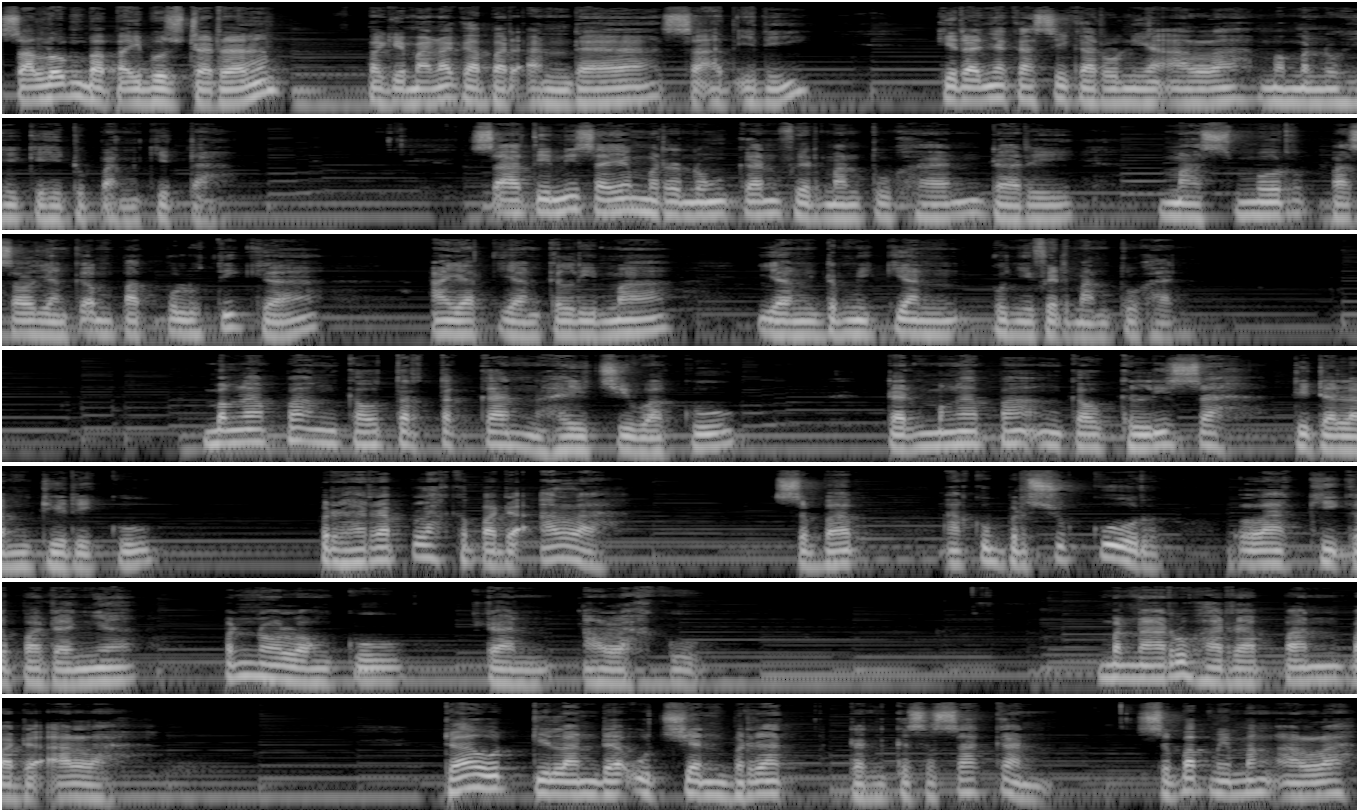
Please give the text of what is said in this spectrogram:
Salam Bapak Ibu Saudara, bagaimana kabar Anda saat ini? Kiranya kasih karunia Allah memenuhi kehidupan kita. Saat ini saya merenungkan firman Tuhan dari Mazmur pasal yang ke-43 ayat yang kelima yang demikian bunyi firman Tuhan. Mengapa engkau tertekan hai jiwaku dan mengapa engkau gelisah di dalam diriku? Berharaplah kepada Allah, sebab aku bersyukur lagi kepadanya, penolongku dan Allahku. Menaruh harapan pada Allah. Daud dilanda ujian berat dan kesesakan, sebab memang Allah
